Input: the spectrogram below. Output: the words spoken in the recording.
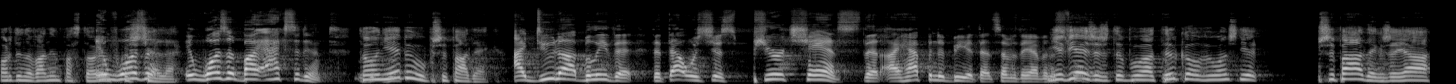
ordynowanym pastorem It w wasn't kościele. it wasn't by accident. To nie był przypadek. I do not believe that that that was just pure chance that I happened to be at that Seventh Day Adventist. Nie wierzę, że to była tylko wyłącznie przypadek, że ja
